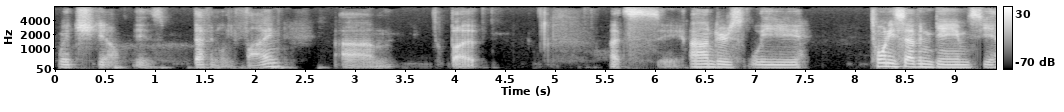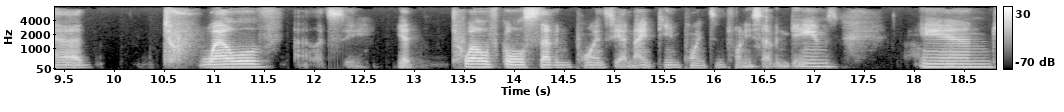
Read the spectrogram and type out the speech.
which you know is definitely fine. Um, but let's see, Anders Lee, 27 games. He had 12. Uh, let's see, he had 12 goals, seven points. He had 19 points in 27 games, and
